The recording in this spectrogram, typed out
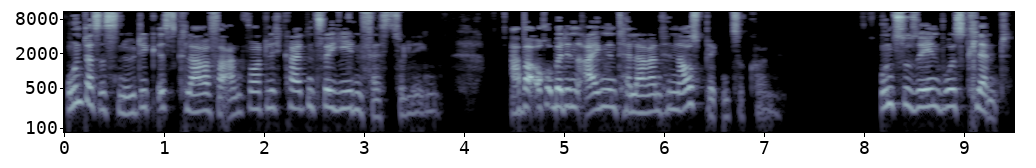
Und dass es nötig ist, klare Verantwortlichkeiten für jeden festzulegen, aber auch über den eigenen Tellerrand hinausblicken zu können. Und zu sehen, wo es klemmt.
